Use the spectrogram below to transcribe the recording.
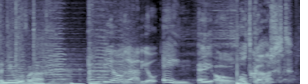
een nieuwe vraag. NPO Radio 1 EO Podcast.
